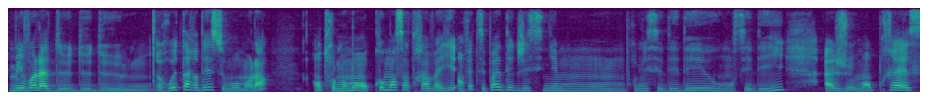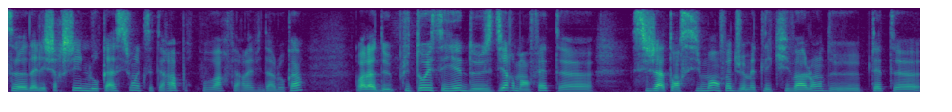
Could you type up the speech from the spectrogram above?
mais voilà, de, de, de retarder ce moment-là entre le moment où on commence à travailler, en fait, c'est pas dès que j'ai signé mon premier CDD ou mon CDI, ah, je m'empresse d'aller chercher une location, etc., pour pouvoir faire la vie d'avocat. Voilà, de plutôt essayer de se dire, mais en fait, euh, si j'attends six mois, en fait, je vais mettre l'équivalent de peut-être euh,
